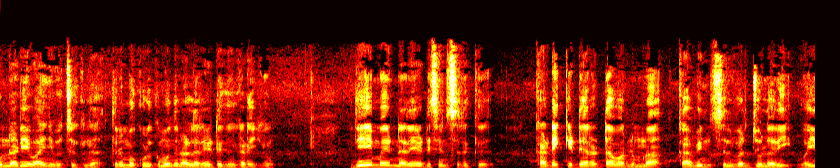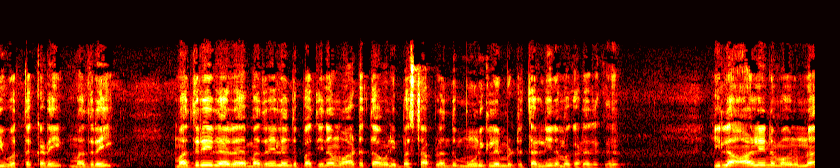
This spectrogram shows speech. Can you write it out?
முன்னாடியே வாங்கி வச்சுக்கோங்க. திரும்ப கொடுக்கும்போது நல்ல ரேட்டுக்கும் கிடைக்கும். இதே மாதிரி நிறைய டிசைன்ஸ் இருக்குது கடைக்கு டேரெக்டாக வரணும்னா கவின் சில்வர் ஜுவல்லரி ஒய் ஒத்தக்கடை மதுரை. மதுரையில் மதுரையிலேருந்து பார்த்தீங்கன்னா மாட்டுத்தாவணி பஸ் ஸ்டாப்லேருந்து மூணு கிலோமீட்டர் தள்ளி நம்ம கடை இருக்குது இல்லை ஆன்லைனில் வாங்கணும்னா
